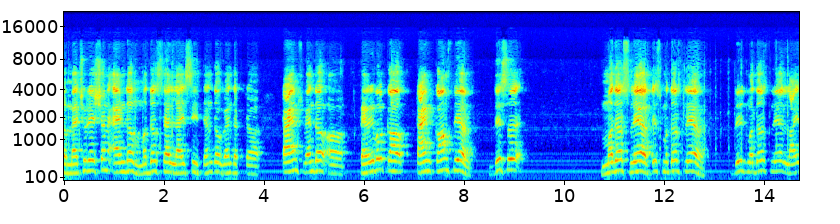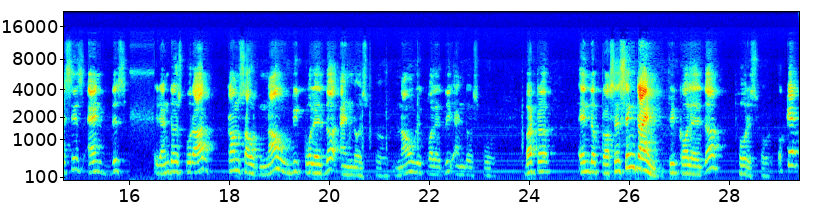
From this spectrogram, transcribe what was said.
the maturation and the mother cell lysis then the when the uh, times when the uh, favorable time comes there this uh, mother's layer this mother's layer this mother's layer lysis and this endospore comes out. Now we call it the endospore. Now we call it the endospore. But uh, in the processing time we call it the spore okay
